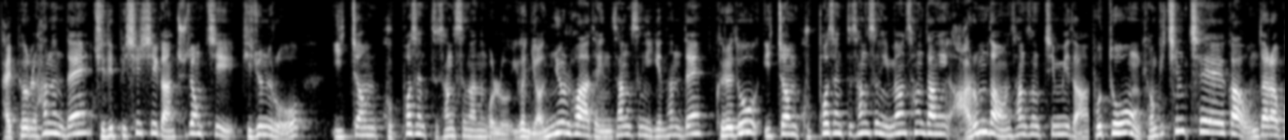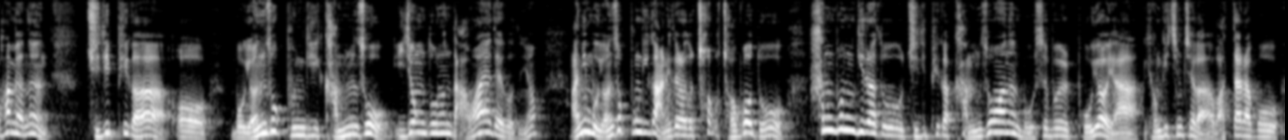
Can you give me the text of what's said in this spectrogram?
발표를 하는데 GDP 실시간 추정치 기준으로 2.9% 상승하는 걸로 이건 연율화된 상승이긴 한데 그래도 2.9% 상승이면 상당히 아름다운 상승치입니다. 보통 경기 침체가 온다라고 하면은 GDP가 어 뭐 연속 분기 감소 이 정도는 나와야 되거든요. 아니 뭐 연속 분기가 아니더라도 처- 적어도 한 분기라도 GDP가 감소하는 모습을 보여야 경기 침체가 왔다라고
